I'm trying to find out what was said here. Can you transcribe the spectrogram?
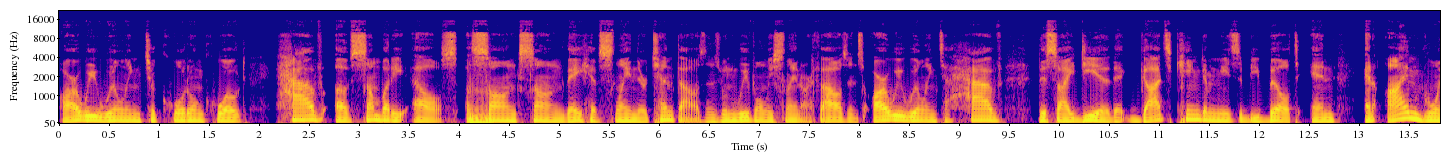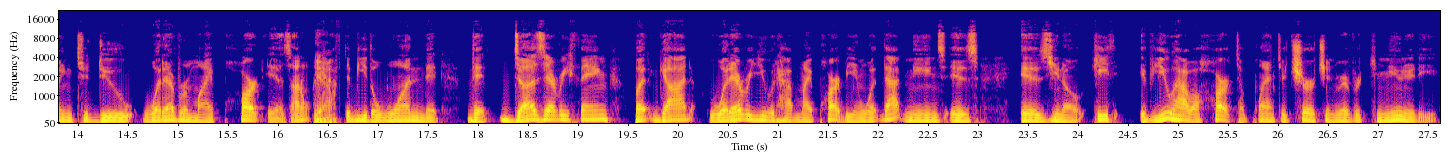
Are we willing to quote unquote have of somebody else a mm-hmm. song sung, they have slain their ten thousands when we've only slain our thousands? Are we willing to have this idea that God's kingdom needs to be built and and I'm going to do whatever my part is. I don't Yeah. have to be the one that that does everything, but God, whatever you would have my part be. And what that means is is, you know, Keith, if you have a heart to plant a church in River Community,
